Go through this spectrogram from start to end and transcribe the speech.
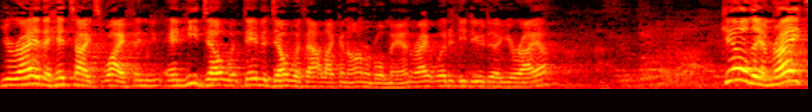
Uriah the Hittite's wife, and, and he dealt with David dealt with that like an honorable man, right? What did he do to Uriah? Killed him, right?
